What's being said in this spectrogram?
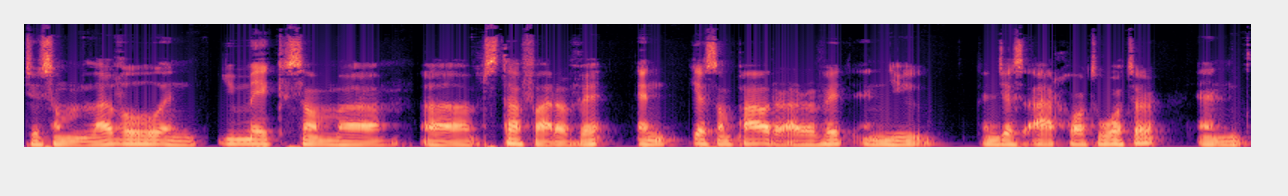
to some level, and you make some uh, uh, stuff out of it, and get some powder out of it, and you can just add hot water, and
